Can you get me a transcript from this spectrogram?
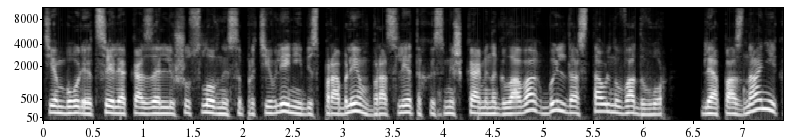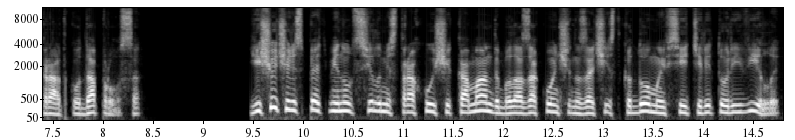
тем более цели оказали лишь условное сопротивление и без проблем в браслетах и с мешками на головах были доставлены во двор для опознания и краткого допроса. Еще через пять минут силами страхующей команды была закончена зачистка дома и всей территории виллы,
